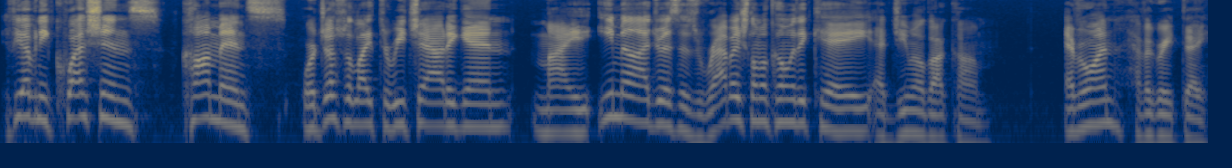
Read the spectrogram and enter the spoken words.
If you have any questions, comments, or just would like to reach out again, my email address is rabbi with a K at gmail.com. Everyone, have a great day.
